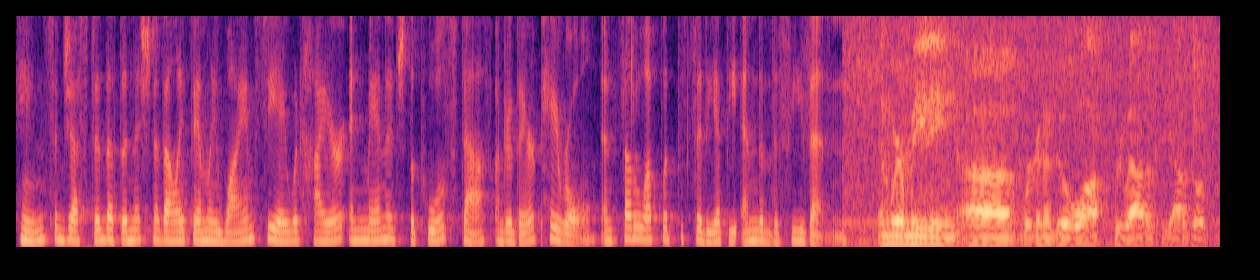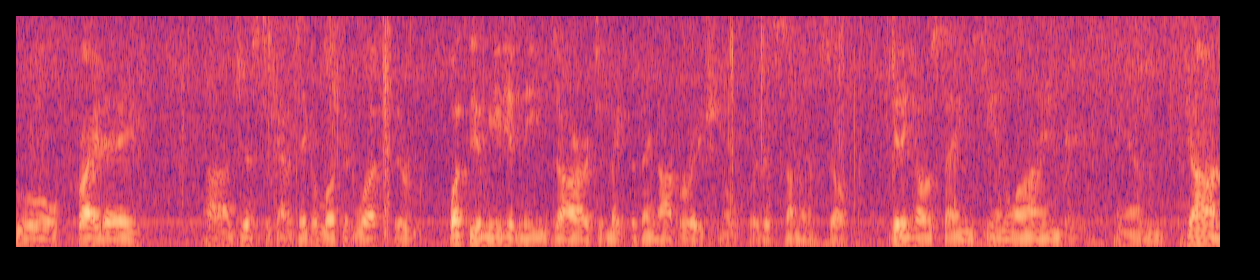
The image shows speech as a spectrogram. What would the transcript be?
Haynes suggested that the Nishna Valley Family YMCA would hire and manage the pool staff under their payroll and settle up with the city at the end of the season. And we're meeting, uh, we're going to do a walkthrough out at the outdoor pool Friday uh, just to kind of take a look at what the what the immediate needs are to make the thing operational for this summer. So getting those things in line. And John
